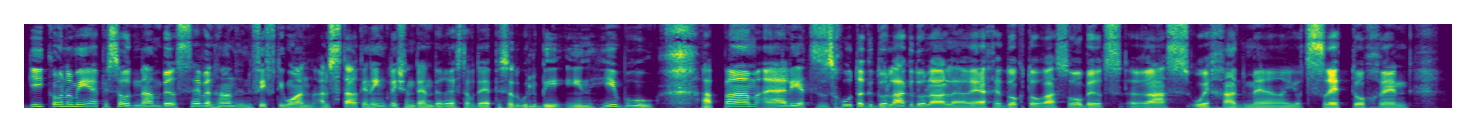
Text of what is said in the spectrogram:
Geekonomy episode number 751. I'll start in English and then the rest of the episode will be in Hebrew. הפעם היה לי את הזכות הגדולה גדולה לארח את דוקטור רס רוברטס. רס הוא אחד מהיוצרי תוכן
